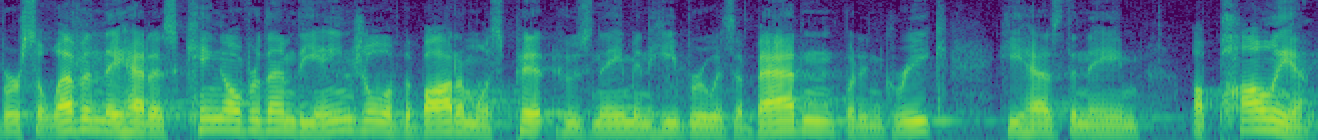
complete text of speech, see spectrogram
verse 11 they had as king over them. The angel of the bottomless pit whose name in hebrew is abaddon but in greek he has the name apollyon.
